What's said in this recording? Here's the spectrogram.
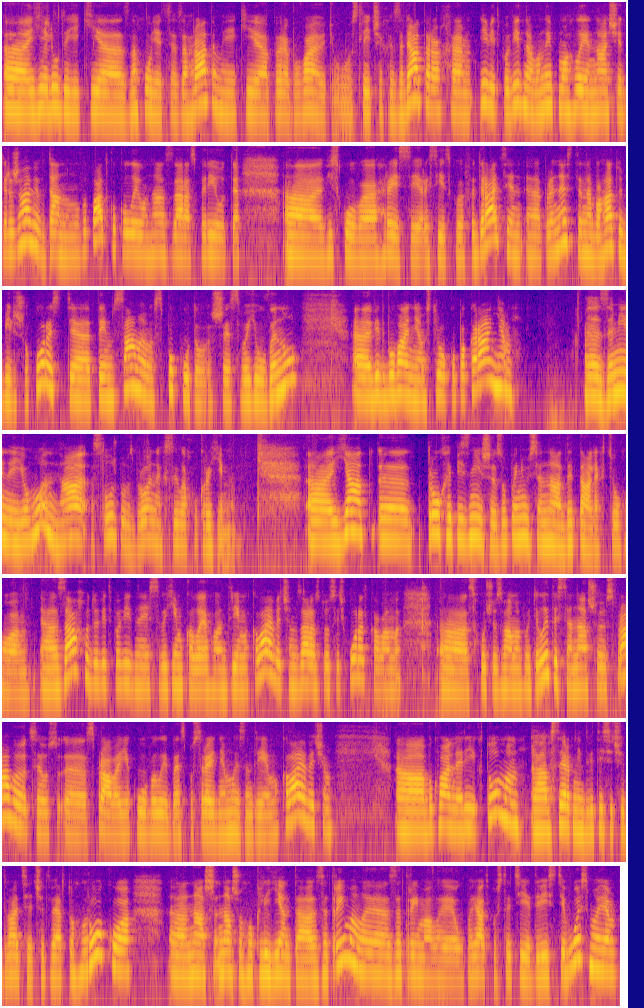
е, є люди, які знаходяться за ґратами, які перебувають у слідчих ізоляторах, е, і відповідно вони б могли нашій державі в даному випадку, коли у нас зараз період військової агресії Російської Федерації, принести набагато більшу користь, тим самим спокутувавши свою вину відбуванням строку покарання, е, заміни його на службу в Збройних силах України. Е, Я е, трохи пізніше зупинюся на деталях цього е, заходу, відповідно, із своїм колегою Андрієм Миколаєвичем. Зараз досить коротко вам е, хочу з вами поділитися нашою справою. Це е, справа, яку вели безпосередньо ми з Андрієм Миколаєвичем. Буквально рік тому, в серпні 2024 року, наш, нашого клієнта затримали. Затримали у порядку статті 208.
